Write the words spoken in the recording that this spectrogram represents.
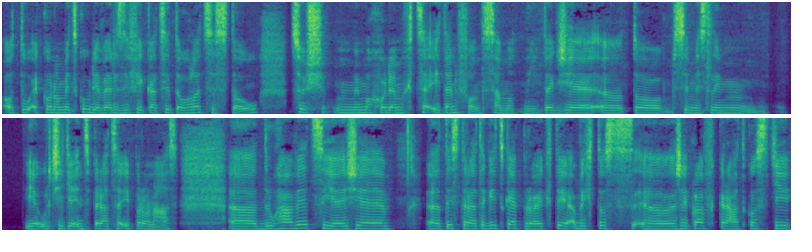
o tu ekonomickou diverzifikaci touhle cestou, což mimochodem chce i ten fond samotný, takže eh, to si myslím je určitě inspirace i pro nás. Uh, druhá věc je, že uh, ty strategické projekty, abych to uh, řekla v krátkosti,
